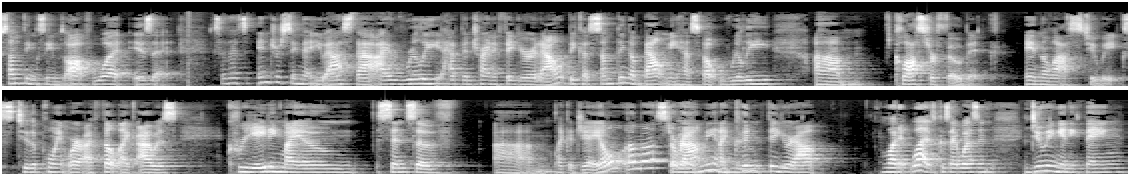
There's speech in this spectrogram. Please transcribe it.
something seems off. What is it? So that's interesting that you asked that. I really have been trying to figure it out because something about me has felt really um, claustrophobic in the last two weeks to the point where I felt like I was creating my own sense of um, like a jail almost around me, and I couldn't figure out what it was because I wasn't doing anything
